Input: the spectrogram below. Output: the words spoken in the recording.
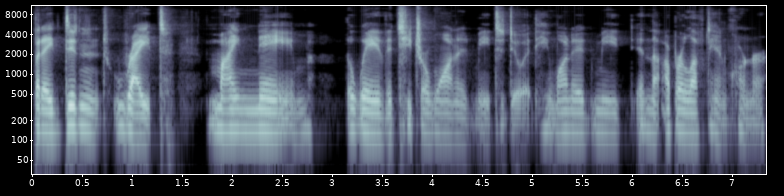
but I didn't write my name the way the teacher wanted me to do it. He wanted me in the upper left hand corner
